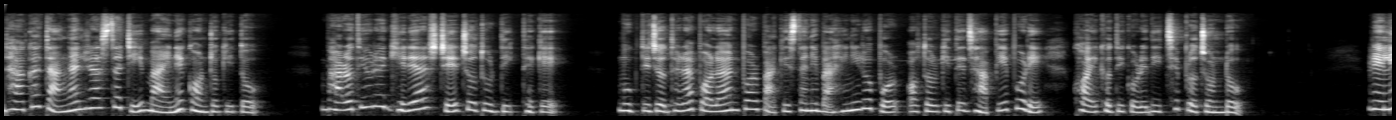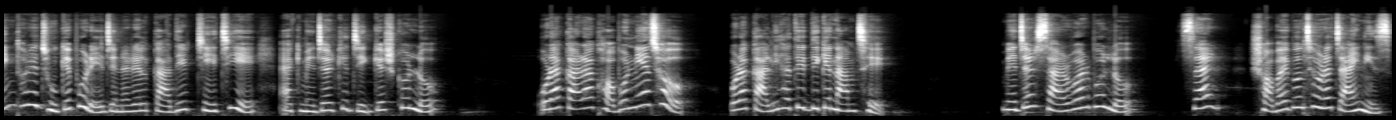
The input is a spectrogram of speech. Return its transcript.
ঢাকা টাঙ্গাইল রাস্তাটি মাইনে কণ্টকিত। ভারতীয়রা ঘিরে আসছে চতুর্দিক থেকে। মুক্তিযোদ্ধারা পলায়ন পর পাকিস্তানি বাহিনীর ওপর অতর্কিতে ঝাঁপিয়ে পড়ে ক্ষয়ক্ষতি করে দিচ্ছে প্রচণ্ড। রেলিং ধরে ঝুঁকে পড়ে জেনারেল কাদির চেঁচিয়ে এক মেজরকে জিজ্ঞেস করল ওরা কারা খবর নিয়েছ? ওরা কালীহাতির দিকে নামছে। মেজর সারওয়ার বলল, স্যার, সবাই বলছে ওরা চাইনিজ।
